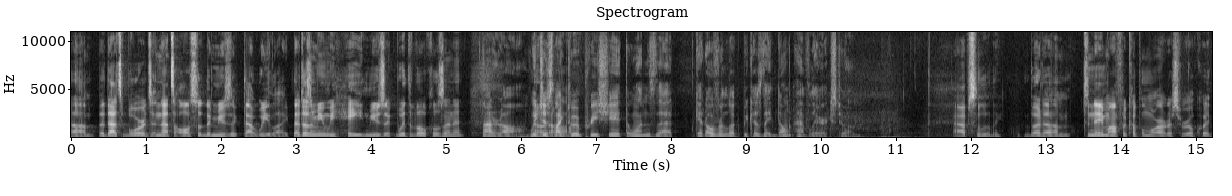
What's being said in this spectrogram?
um, but that's boards and that's also the music that we like that doesn't mean we hate music with vocals in it Not at all. We No, just like at to appreciate the ones that get overlooked because they don't have lyrics to them. absolutely but um, to name off a couple more artists real quick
